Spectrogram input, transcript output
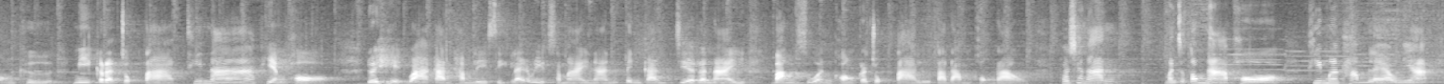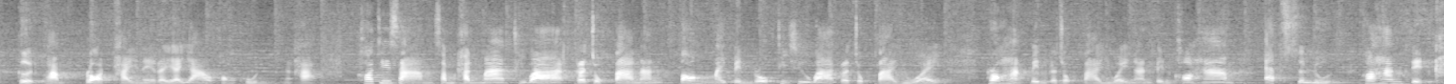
2 คือมีกระจกตาที่หนาเพียงพอด้วยเหตุว่าการทำเลสิกและรีกสมายนั้น เป็นการเจรไนบางส่วนของกระจกตาหรือตาดำของเรา เพราะฉะนั้นมันจะต้องหนาพอที่เมื่อทำแล้วเนี่ยเกิดความปลอดภัยในระยะยาวของคุณนะคะ ข้อที่ 3สำคัญมากที่ว่ากระจกตานั้นต้องไม่เป็นโรคที่ชื่อว่ากระจกตาย้วย ราะหากเป็นกระจกตาย้วยนั้นเป็นข้อห้าม absolute ข้อห้ามเด็ดข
